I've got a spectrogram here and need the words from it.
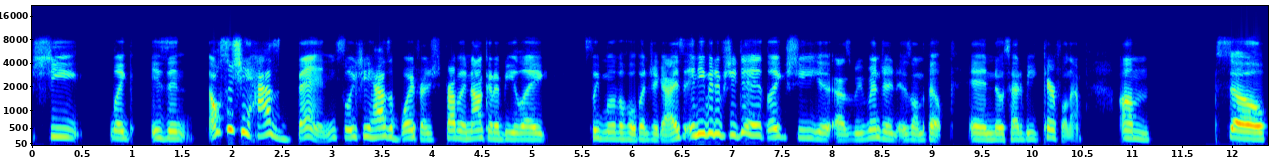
she like isn't also she has Ben, so like she has a boyfriend. She's probably not gonna be like sleeping with a whole bunch of guys. And even if she did, like she, as we mentioned, is on the pill and knows how to be careful now. Um, so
